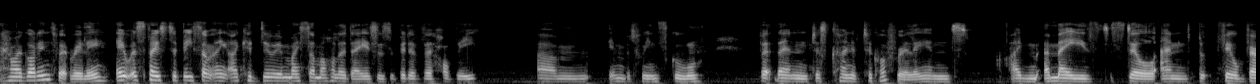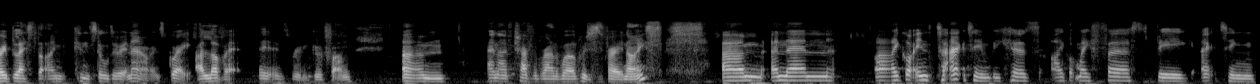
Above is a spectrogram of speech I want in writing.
how I got into it, really. It was supposed to be something I could do in my summer holidays as a bit of a hobby um, in between school but then just kind of took off really and I'm amazed still and feel very blessed that I can still do it now. It's great. I love it. It is really good fun. Um, and I've traveled around the world, which is very nice. Um, and then I got into acting because I got my first big acting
